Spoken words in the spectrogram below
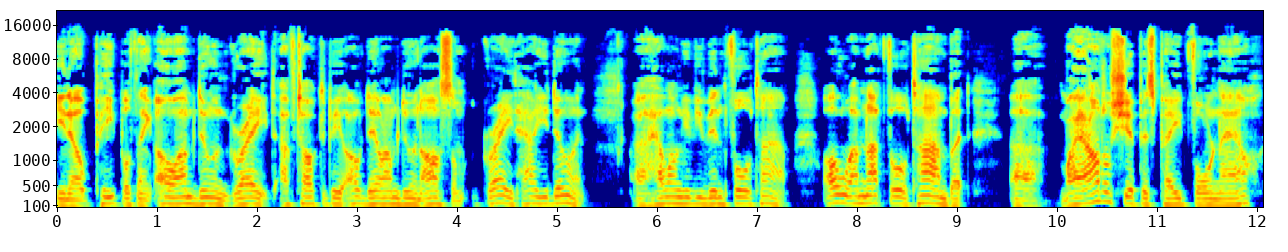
You know, people think, "Oh, I'm doing great." I've talked to people, "Oh, Dale, I'm doing awesome. Great. How are you doing? Uh, how long have you been full time?" "Oh, I'm not full time, but uh, my auto ship is paid for now."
